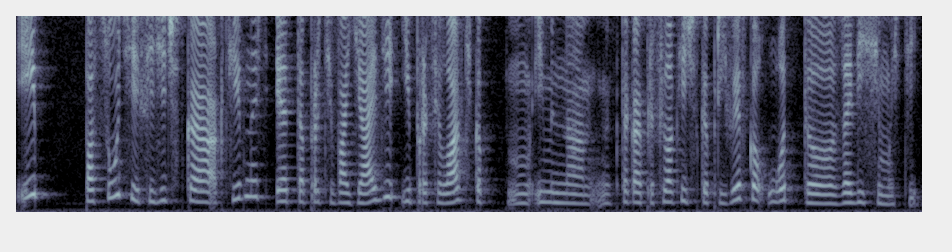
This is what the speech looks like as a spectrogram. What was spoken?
и по сути, физическая активность — это противоядие и профилактика, именно такая профилактическая прививка от э, зависимостей.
